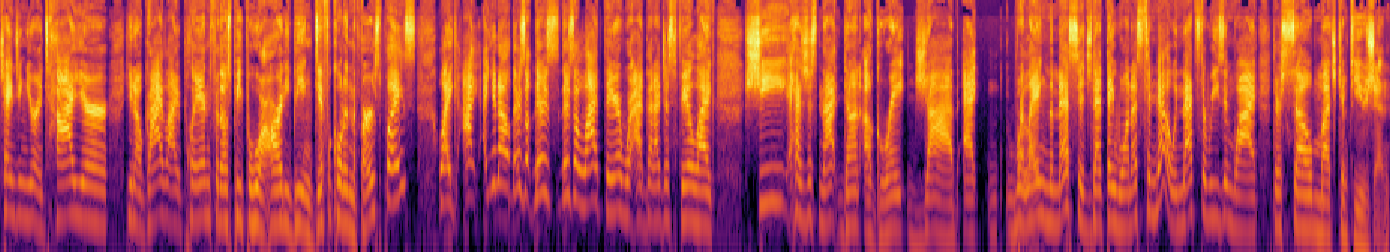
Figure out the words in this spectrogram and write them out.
changing your entire you know guideline plan for those people who are already being difficult in the first place like I you know there's a, there's there's a lot there where I, that I just feel like she has just not done a great job at relaying the message that they want us to know. And that's the reason why there's so much confusion.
